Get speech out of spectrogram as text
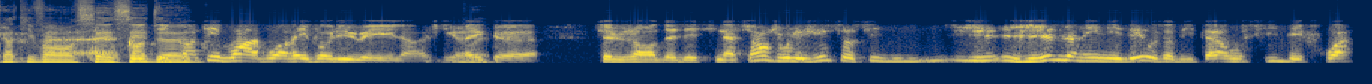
quand, ils vont euh, cesser quand de ils, quand ils vont avoir évolué là je dirais que c'est le genre de destination je voulais juste aussi juste donner une idée aux auditeurs aussi des fois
